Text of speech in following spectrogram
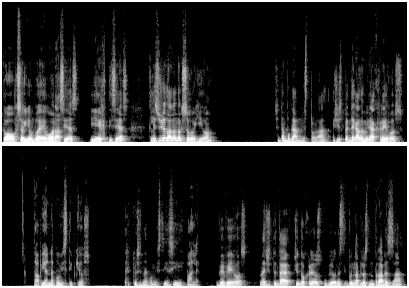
το ξενοδοχείο που αγόρασες ή έχτισες, κλείσου και το άλλο το ξενοδοχείο. Τι ήταν που κάνεις τώρα, έχεις 5 εκατομμύρια χρέος, Τα οποία είναι απομιστεί ποιος. Ε, ποιος είναι να υπομειστεί εσύ; Πάλε. Βεβαίως, να έχει το χρέος που, πληρώνεις- που είναι να πληρώσεις την τράπεζα,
